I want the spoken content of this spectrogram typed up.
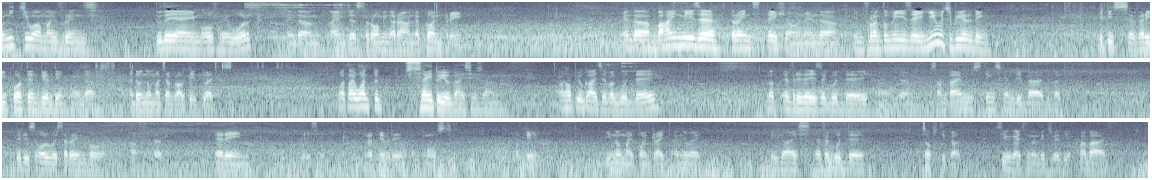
Konnichiwa, my friends. Today I'm off at work and um, I'm just roaming around the country. And uh, behind me is a train station, and uh, in front of me is a huge building. It is a very important building, and uh, I don't know much about it, but what I want to say to you guys is um, I hope you guys have a good day not every day is a good day and um, sometimes things can be bad but there is always a rainbow after a rain they say. Not every rain but most. Okay. You know my point right? Anyway you guys have a good day. Chopstick out. See you guys in the next video. Bye bye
